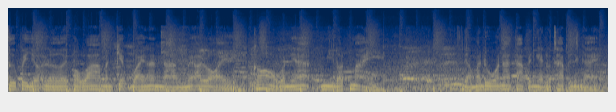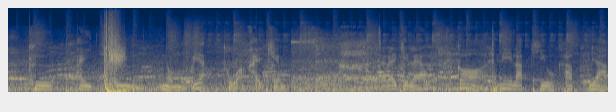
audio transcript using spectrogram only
ซื้อไปเยอะเลย เพราะว่ามันเก็บไว้นานๆไม่อร่อย ก็วันนี้มีรสใหม่ เดี๋ยวมาดูว่าหน้าตาเป็นไงรสชาติเป็นยังไง คือไอติมหนมเปี๊ยะถั่วไข่เค็ม จะได้กินแล้วก็ที่นี่รับคิวครับ อยาก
